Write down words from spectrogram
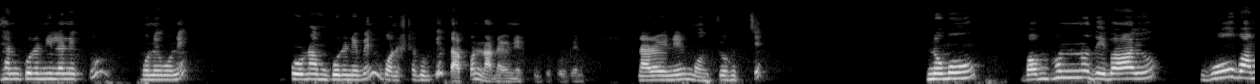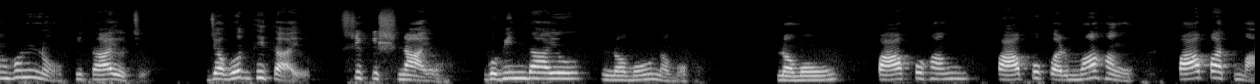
ধ্যান করে নিলেন একটু, মনে মনে। প্রণাম করে নেবেন গণেশ ঠাকুরকে, তারপর নারায়ণের পুজো করবেন। নারায়ণের মন্ত্র হচ্ছে, নমো ব্রহ্মণ্য দেবায় গো ব্রাহ্মণ্য হিতায় চ। জগদ্ধিতায় শ্রীকৃষ্ণায় গোবিন্দায় নমো নমঃ। নমো পাপহং পাপকর্মাহং পাপাত্মা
